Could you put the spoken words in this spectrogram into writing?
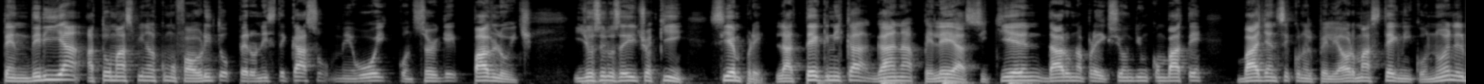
tendría a Tomás Pinal como favorito, pero en este caso me voy con Sergey Pavlovich. Y yo se los he dicho aquí, siempre, la técnica gana peleas. Si quieren dar una predicción de un combate, váyanse con el peleador más técnico, no, el,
